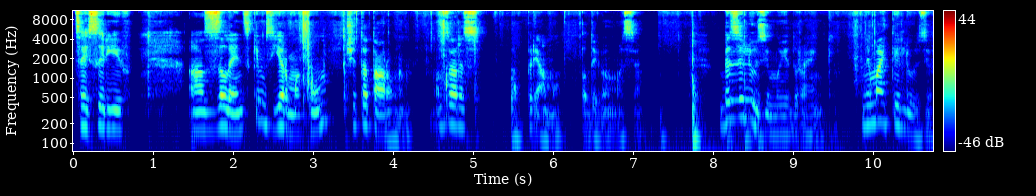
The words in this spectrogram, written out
цей Сиріїв, з Зеленським, з Єрмаком чи Татаровим. От зараз прямо подивимося. Без ілюзій, мої дорогенькі. Не майте ілюзій.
